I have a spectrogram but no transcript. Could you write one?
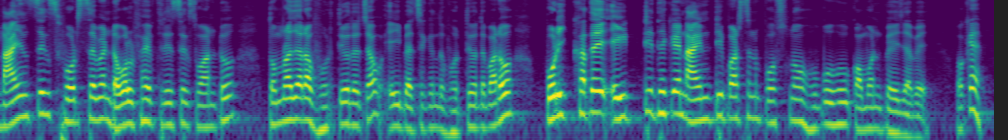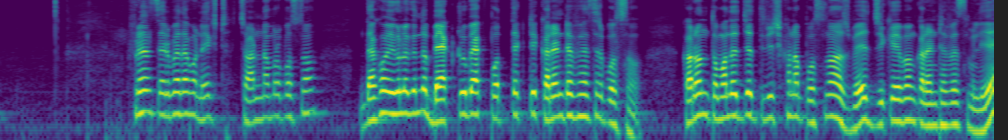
nine six four seven double five three six one two. তোমরা যারা ভর্তি হতে চাও, এই ব্যাচে কিন্তু ভর্তি হতে পারো। পরীক্ষাতে এইট্টি থেকে নাইনটি পার্সেন্ট প্রশ্ন হুবহু কমন পেয়ে যাবে ওকে ফ্রেন্ডস এরপরে দেখো নেক্সট চার নম্বর প্রশ্ন। দেখো, এগুলো কিন্তু ব্যাক টু ব্যাক প্রত্যেকটি কারেন্ট অ্যাফেয়ার্সের প্রশ্ন। কারণ তোমাদের যে তিরিশখানা প্রশ্ন আসবে জিকে এবং কারেন্ট অ্যাফেয়ার্স মিলিয়ে,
